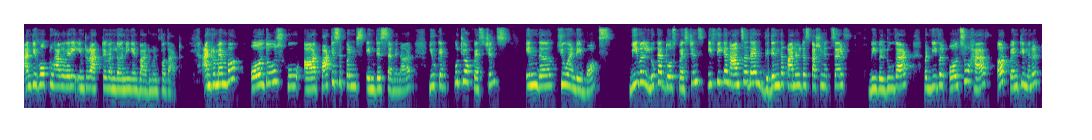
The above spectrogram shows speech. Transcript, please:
and we hope to have a very interactive and learning environment for that. And remember, all those who are participants in this seminar, you can put your questions in the Q&A box. We will look at those questions. If we can answer them within the panel discussion itself, we will do that. But we will also have a 20 minute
